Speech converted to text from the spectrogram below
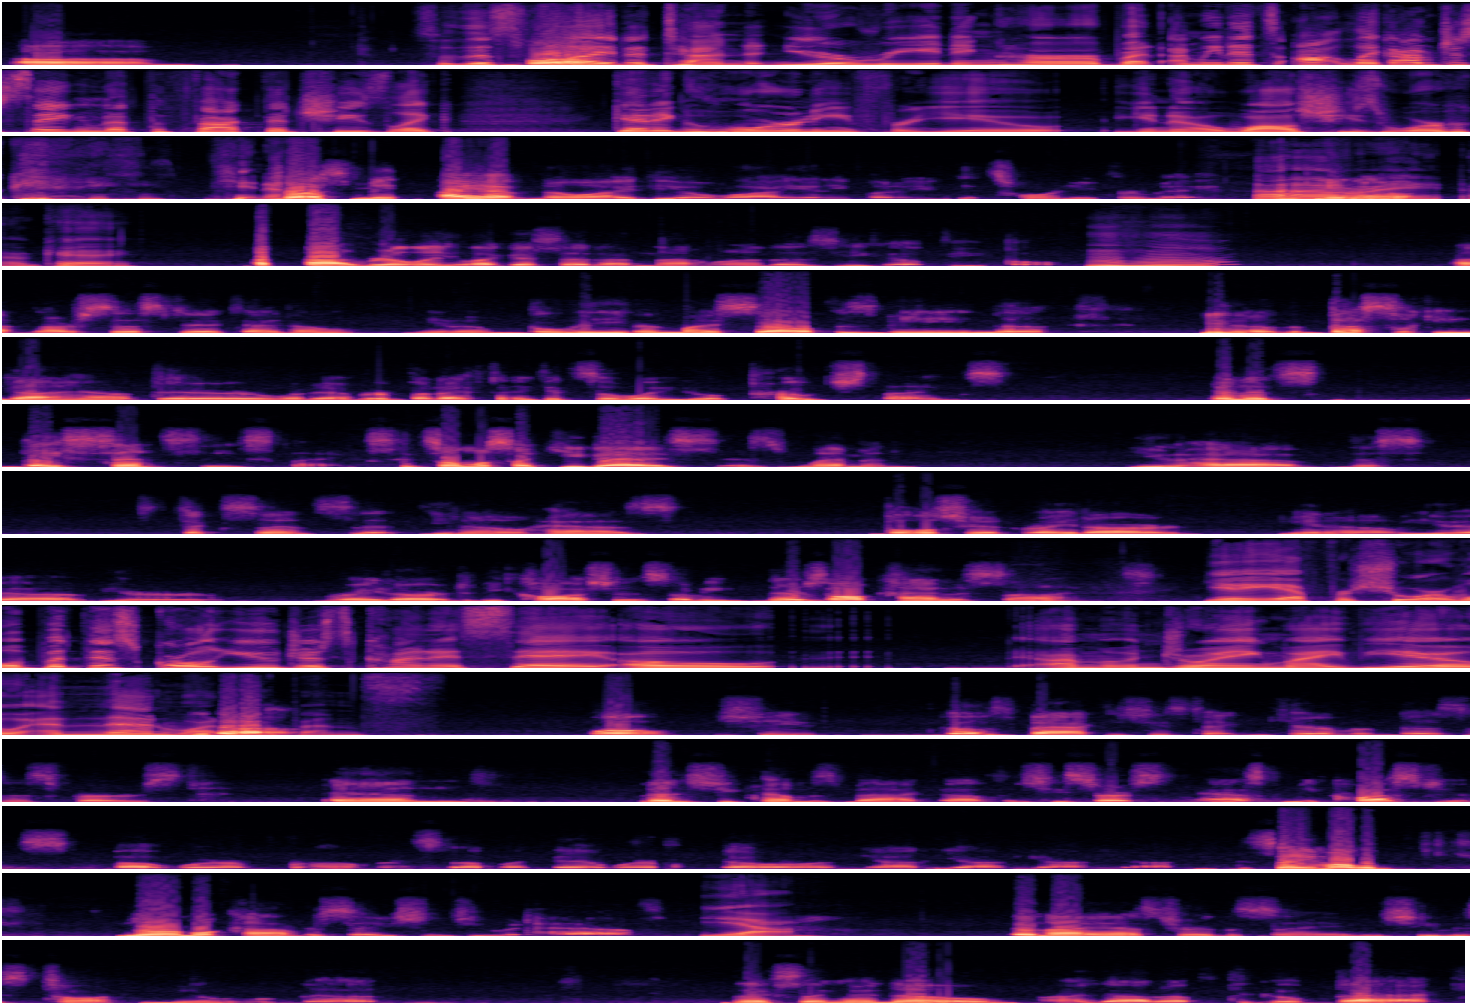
Um, So this But- flight attendant, you're reading her, but I mean, it's uh, like I'm just saying that the fact that she's like getting horny for you, you know, while she's working, you know. trust me, I have no idea why anybody gets horny for me. All you know. right. Okay. I'm not really, like I said, I'm not one of those ego people. Mm-hmm. Not narcissistic. I don't, you know, believe in myself as being the, you know, the best looking guy out there or whatever. But I think it's the way you approach things, and it's they sense these things. It's almost like you guys as women, you have this sixth sense that you know has bullshit radar. You know, you have your radar to be cautious. I mean, there's all kind of signs. Yeah, yeah, for sure. Well, but this girl, you just kind of say, "Oh, I'm enjoying my view," and then what Yeah. happens? Well, she goes back and she's taking care of her business first. And then she comes back up and she starts asking me questions about where I'm from and stuff like that, where I'm going, yada, yada, yada, yada. The same old normal conversations you would have. Yeah. Then I asked her the same, and she was talking to me a little bit. Next thing I know, I got up to go back,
